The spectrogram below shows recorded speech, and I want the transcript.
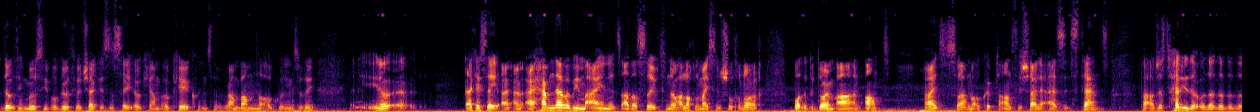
I don't think most people go through a checklist and say, okay, I'm okay according to the Rambam, not according to the, you know, uh, like I say, I, I, have never been ma'ayin it's other slave to know halach in Shulchan what the Gedorim are and aren't. Right? So I'm not equipped to answer this shaila as it stands. But I'll just tell you the, the, the, the, the,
